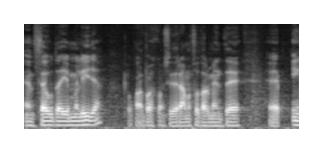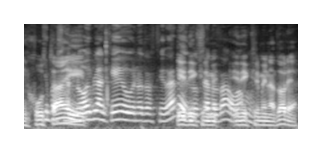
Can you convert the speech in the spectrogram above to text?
en Ceuta y en Melilla, lo cual pues consideramos totalmente eh, injusta y, no hay blanqueo en otras ciudades, y, y discriminatoria.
